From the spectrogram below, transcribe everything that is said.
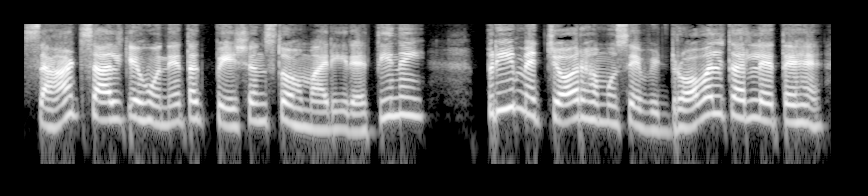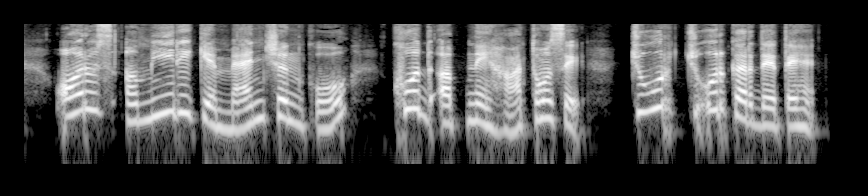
साठ साल के होने तक पेशेंस तो हमारी रहती नहीं। प्री मेच्योर हम उसे विड्रॉवल कर लेते हैं और उस अमीरी के मैंशन को खुद अपने हाथों से चूर चूर कर देते हैं।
